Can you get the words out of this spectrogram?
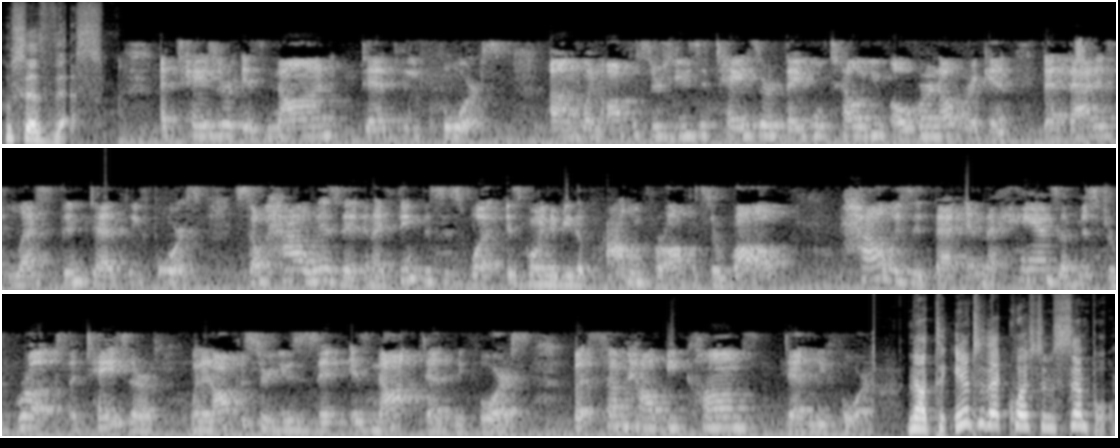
who says this A taser is non deadly force. Um, when officers use a taser, they will tell you over and over again that that is less than deadly force. So, how is it? And I think this is what is going to be the problem for Officer Raw. How is it that in the hands of Mr. Brooks, a taser, when an officer uses it, is not deadly force, but somehow becomes deadly force? Now, to answer that question simple.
